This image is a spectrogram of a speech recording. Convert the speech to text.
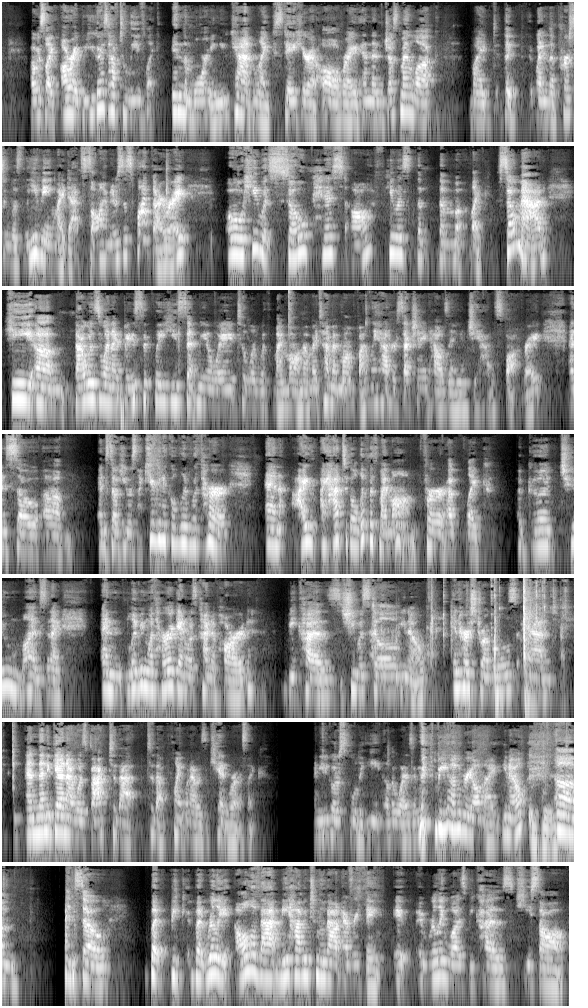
I was like, all right, but you guys have to leave like in the morning. You can't like stay here at all. Right. And then just my luck, my, the, when the person was leaving, my dad saw him. It was this black guy, right? Oh, he was so pissed off. He was the, the, like so mad. He um that was when i basically he sent me away to live with my mom. At my time my mom finally had her section 8 housing and she had a spot right? And so um and so he was like you're gonna go live with her. And i i had to go live with my mom for a, like a good two months. And i and living with her again was kind of hard because she was still you know in her struggles. And and then again i was back to that to that point when i was a kid where i was like I need to go to school to eat, otherwise I'm going to be hungry all night, you know. Mhm. Um, and so, but be, but really, all of that, me having to move out, everything, it it really was because he saw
